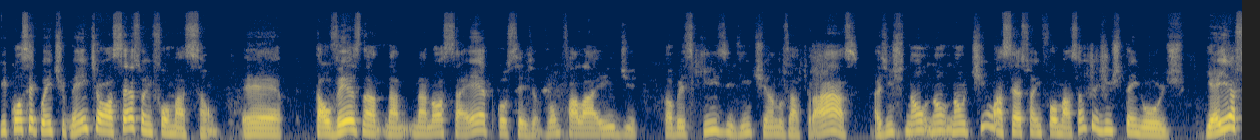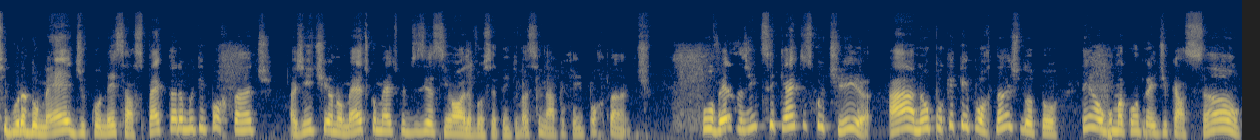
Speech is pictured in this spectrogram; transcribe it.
e, consequentemente, ao acesso à informação. É, talvez na, na, na, nossa época, ou seja, vamos falar aí de talvez 15, 20 anos atrás, a gente não, não, não tinha um acesso à informação que a gente tem hoje. E aí a figura do médico nesse aspecto era muito importante. A gente ia no médico, o médico dizia assim: olha, você tem que vacinar porque é importante. Por vezes a gente sequer discutia. Ah, não, por que, que é importante, doutor? Tem alguma contraindicação?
